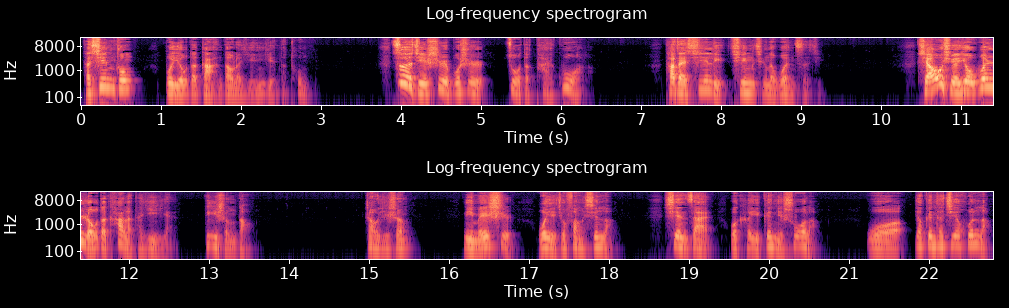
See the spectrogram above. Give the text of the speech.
他心中。不由得感到了隐隐的痛，自己是不是做的太过了？他在心里轻轻的问自己。小雪又温柔的看了他一眼，低声道：“赵医生，你没事，我也就放心了。现在我可以跟你说了，我要跟他结婚了。”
